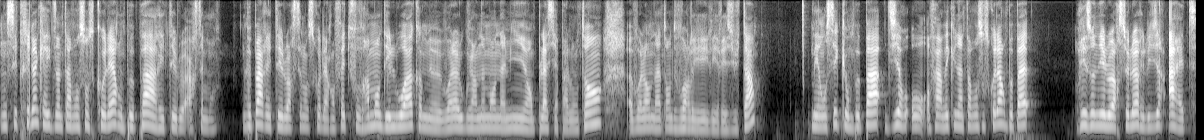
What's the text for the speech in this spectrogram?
on sait très bien qu'avec des interventions scolaires, on peut pas arrêter le harcèlement. On ne peut pas arrêter le harcèlement scolaire. En fait, il faut vraiment des lois comme voilà, le gouvernement en a mis en place il n'y a pas longtemps. voilà, on attend de voir les, les résultats. Mais on sait qu'on ne peut pas dire, enfin, avec une intervention scolaire, on ne peut pas raisonner le harceleur et lui dire arrête.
